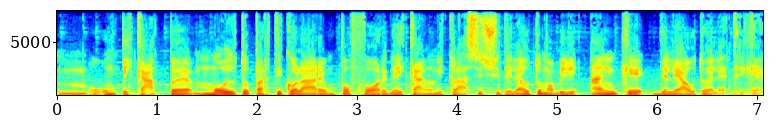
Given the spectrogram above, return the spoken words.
um, un pick-up molto particolare, un po' fuori dai canoni classici delle automobili, anche delle auto elettriche.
